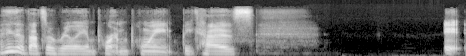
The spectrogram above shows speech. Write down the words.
I think that that's a really important point because it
